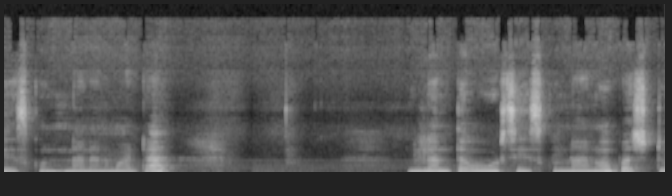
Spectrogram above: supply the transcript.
చేసుకుంటున్నాను అనమాట ఇల్లంతా ఊడ్చేసుకున్నాను ఫస్ట్.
